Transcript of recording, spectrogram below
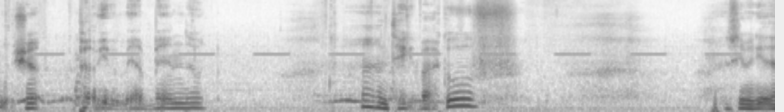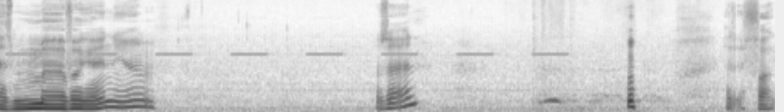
Oh shit, put a wee bit more bend on. And take it back off. Let's see if we get this mother again, yeah. Was that in? What the fuck?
